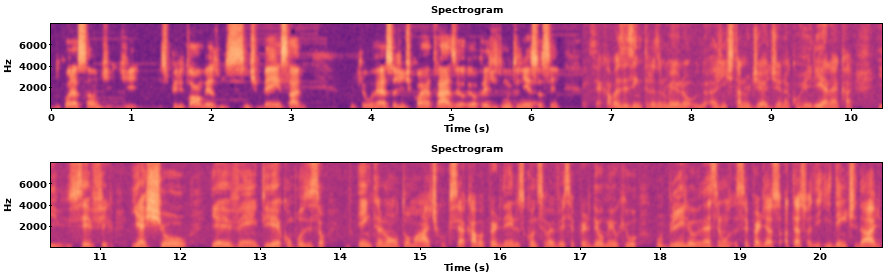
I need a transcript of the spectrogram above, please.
do coração de, de espiritual mesmo, de se sentir bem, sabe? Porque o resto a gente corre atrás. Eu, eu acredito muito nisso, assim. É que você acaba às vezes entrando no meio, no, a gente tá no dia a dia na correria, né, cara? E você fica, e é show, e é evento, e é composição. Entra no automático que você acaba perdendo, quando você vai ver, você perdeu meio que o, o brilho, né? Você, não, você perde a, até a sua identidade,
